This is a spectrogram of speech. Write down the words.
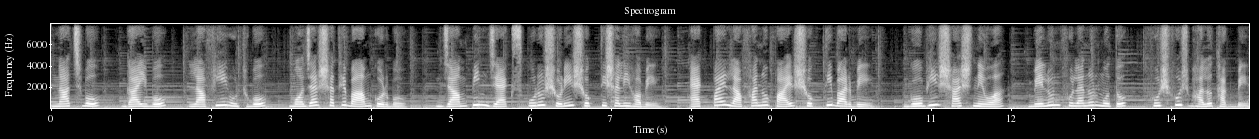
নাচব, গাইব, লাফিয়ে উঠব মজার সাথে বাম করব। জাম্পিং জ্যাক্স পুরো শরীর শক্তিশালী হবে। এক পায়ে লাফানো পায়ের শক্তি বাড়বে। গভীর শ্বাস নেওয়া, বেলুন ফুলানোর মতো ফুসফুস ভালো থাকবে।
